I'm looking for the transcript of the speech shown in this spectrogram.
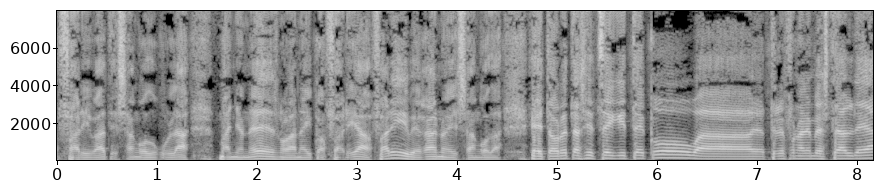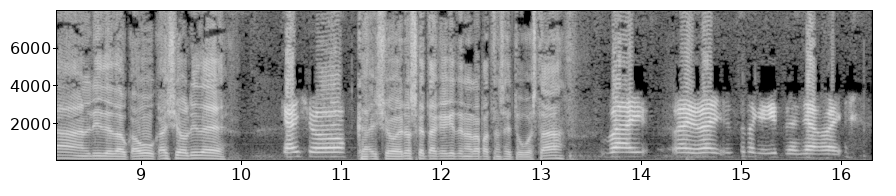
afari bat izango dugula. Baina ez nola nahiko afaria, afari vegano izango da. Eta horretaz hitz egiteko, ba telefonaren beste aldean lide daukagu. Kaixo, lide? Kaixo. Kaixo, erosketak egiten harrapatzen zaitugu, ezta? Bai, bai, bai, eroskatak egiten, ja, bai.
